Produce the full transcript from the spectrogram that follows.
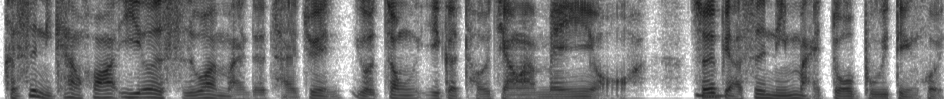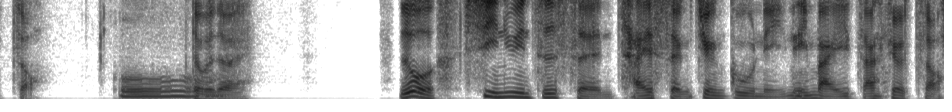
可是你看，花一二十万买的彩券，有中一个头奖啊？没有啊。所以表示你买多不一定会中。哦。对不对？如果幸运之神、财神眷顾你，你买一张就中。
